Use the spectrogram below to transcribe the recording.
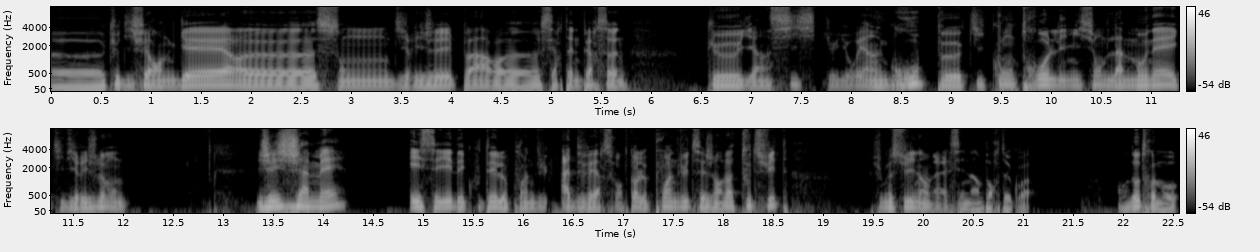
euh, que différentes guerres euh, sont dirigées par certaines personnes, qu'il y, a qu'il y aurait un groupe qui contrôle l'émission de la monnaie et qui dirige le monde. J'ai jamais essayé d'écouter le point de vue adverse, ou en tout cas le point de vue de ces gens-là. Tout de suite, je me suis dit non mais c'est n'importe quoi. En d'autres mots,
